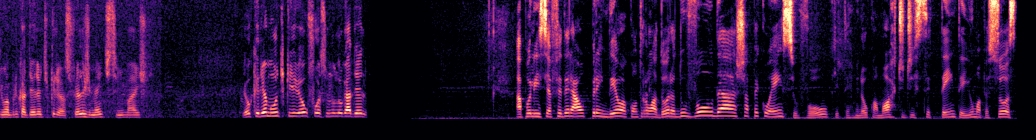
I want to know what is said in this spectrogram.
de uma brincadeira de criança. Felizmente sim, mas eu queria muito que eu fosse no lugar dele. A Polícia Federal prendeu a controladora do voo da Chapecoense, o voo que terminou com a morte de 71 pessoas.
